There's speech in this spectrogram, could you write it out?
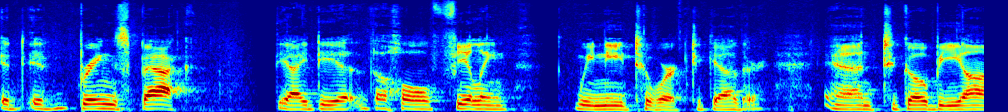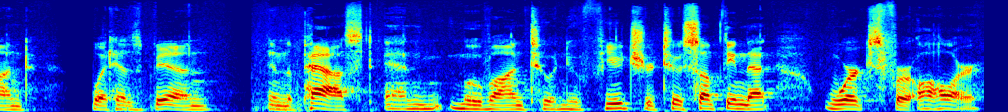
it, it brings back the idea, the whole feeling we need to work together and to go beyond what has been in the past and move on to a new future, to something that works for all our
